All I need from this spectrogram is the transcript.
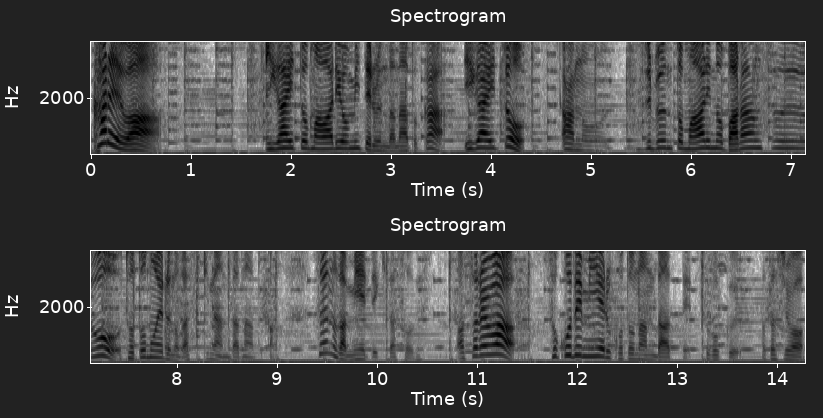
彼は意外と周りを見てるんだなとか意外とあの自分と周りのバランスを整えるのが好きなんだなとかそういうのが見えてきたそうです。あそれはそこで見えることなんだってすごく私は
